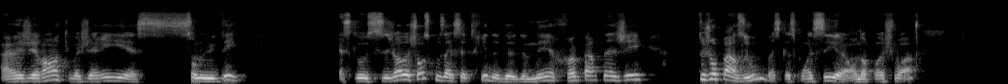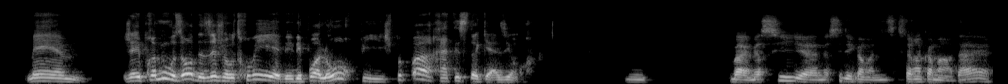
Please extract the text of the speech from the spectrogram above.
un gérant qui va gérer son unité. Est-ce que c'est le genre de choses que vous accepteriez de, venir repartager, toujours par Zoom, parce que ce point-ci, on n'a pas le choix. Mais euh, j'avais promis aux autres de dire je vais vous trouver des, des poids lourds, puis je ne peux pas rater cette occasion. Hmm. Bien, merci, euh, merci des, différents commentaires.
